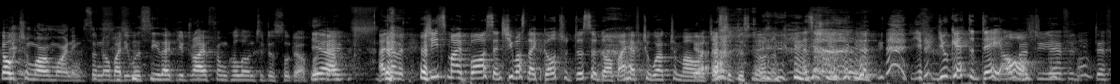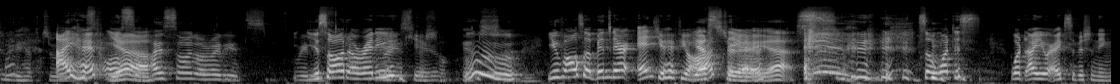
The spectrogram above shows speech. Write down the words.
go tomorrow morning, so nobody will see that you drive from Cologne to Düsseldorf. Okay? Yeah, I love it. She's my boss, and she was like, "Go to Düsseldorf. I have to work tomorrow, just to Düsseldorf." So- you, you get the day No, off. but you have to, definitely have to. I It's have- awesome. yeah. I saw it already. It's really You saw it already. very special. Yes. Ooh, you've also been there, and you have your art there. yes. So what is what are you exhibitioning?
